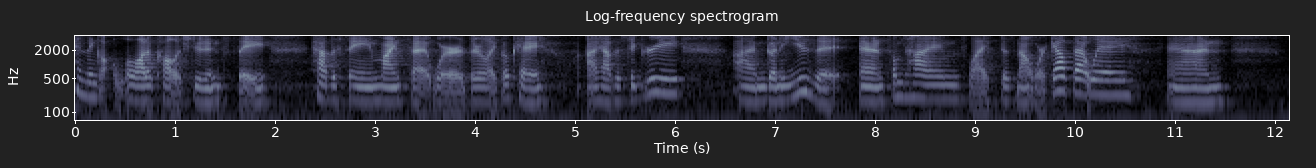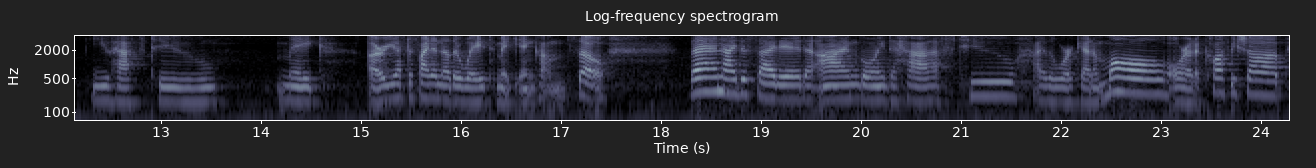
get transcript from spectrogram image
I think a lot of college students, they have the same mindset where they're like, okay, I have this degree, I'm going to use it. And sometimes life does not work out that way, and you have to make, or you have to find another way to make income. So then I decided I'm going to have to either work at a mall or at a coffee shop.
